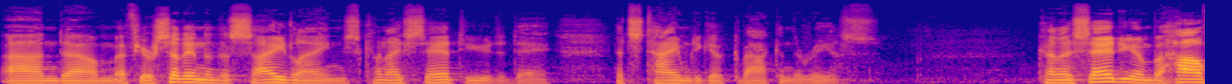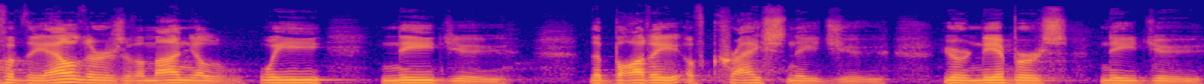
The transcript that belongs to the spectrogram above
And um, if you're sitting in the sidelines, can I say to you today, it's time to get back in the race? Can I say to you, on behalf of the elders of Emmanuel, we need you. The body of Christ needs you. Your neighbors need you.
